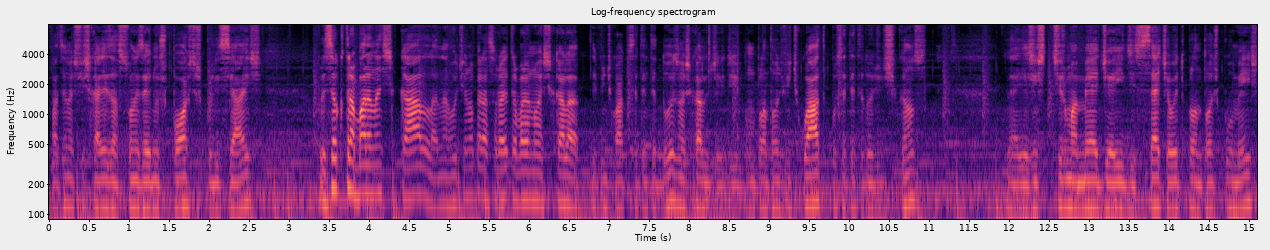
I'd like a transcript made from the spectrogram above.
fazendo as fiscalizações aí nos postos policiais. Policial que trabalha na escala, na rotina operacional, ele trabalha numa escala de 24 por 72, uma escala de, de um plantão de 24 por 72 de descanso. Né, e a gente tira uma média aí de 7 a 8 plantões por mês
